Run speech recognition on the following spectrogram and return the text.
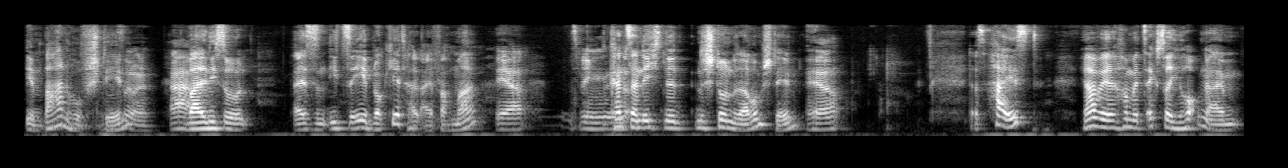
im Bahnhof stehen, So. Ah, weil nicht so, es ist ein ICE blockiert halt einfach mal. ja. Deswegen. Du kannst ja nicht eine, eine Stunde da rumstehen. Ja. Das heißt, ja, wir haben jetzt extra hier Hockenheim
